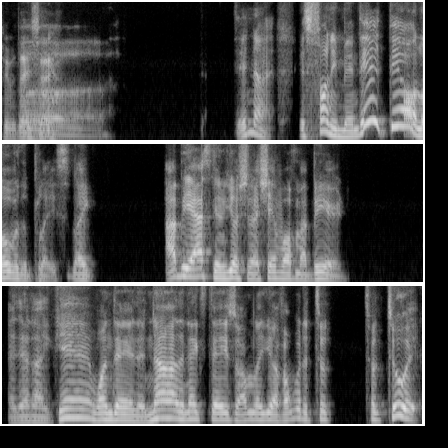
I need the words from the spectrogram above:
See what they say. Uh, they're not. It's funny, man. They're they're all over the place. Like I'll be asking them, yo, should I shave off my beard? And they're like, yeah, one day, and then nah, the next day. So I'm like, yo, if I would have took took to it,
